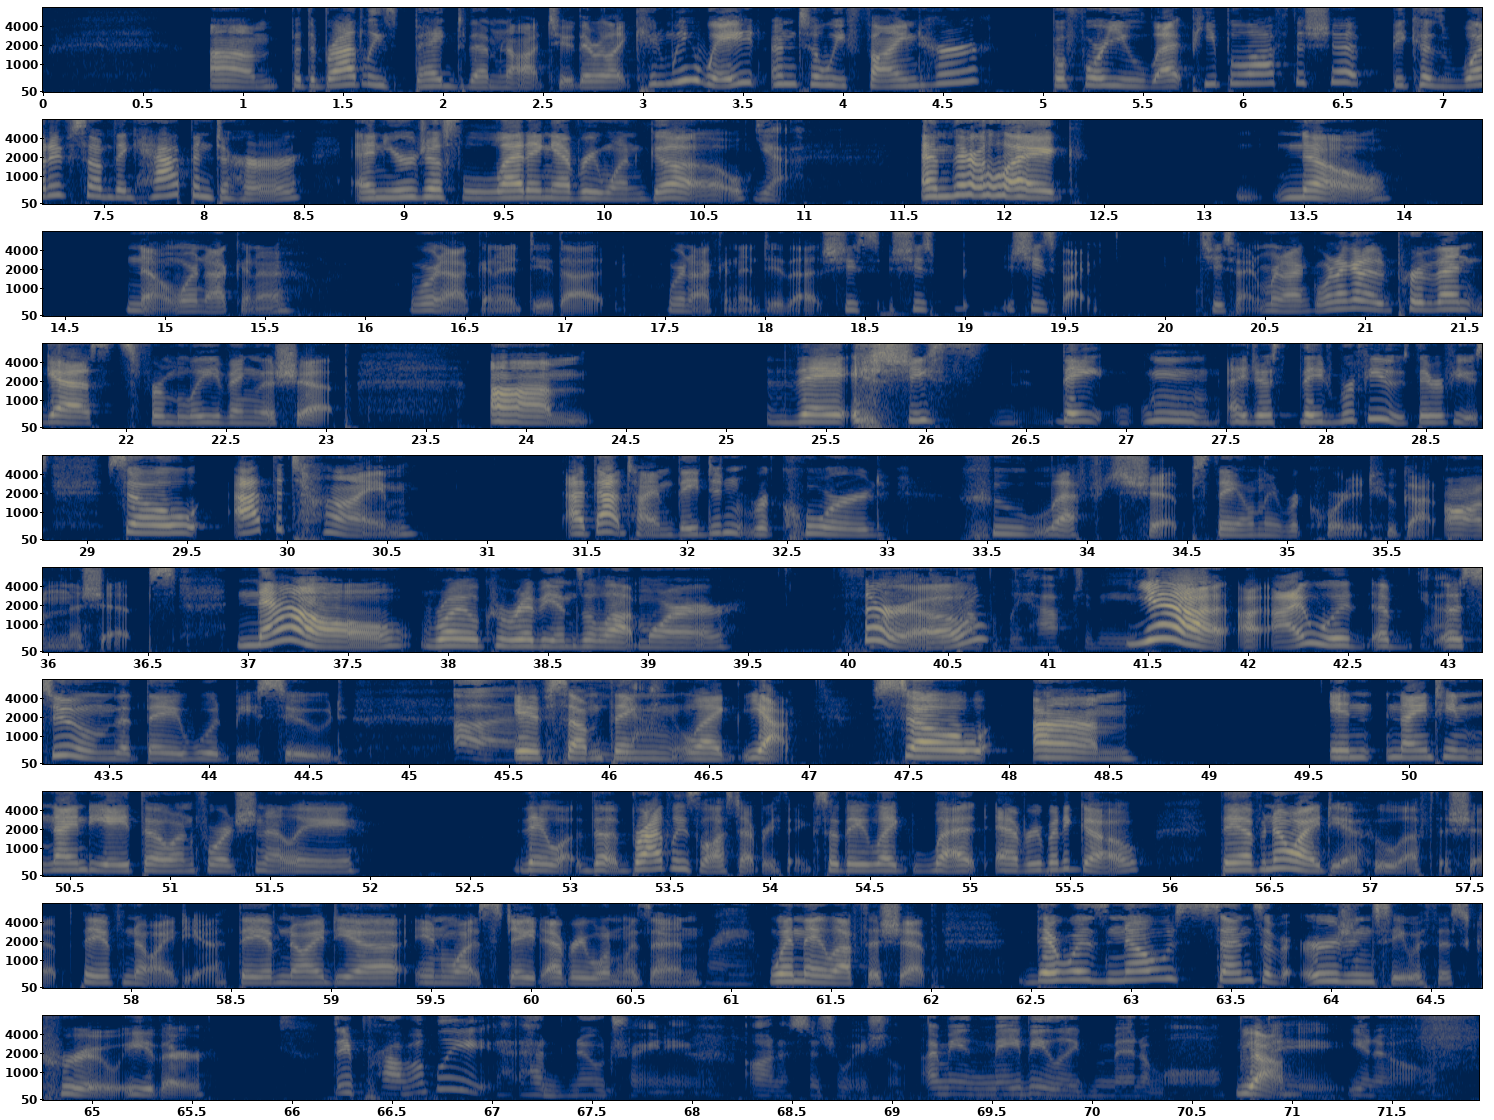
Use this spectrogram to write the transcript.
Um, but the Bradleys begged them not to. They were like, "Can we wait until we find her before you let people off the ship? Because what if something happened to her and you're just letting everyone go?" Yeah. And they're like, "No, no, we're not gonna, we're not gonna do that. We're not gonna do that. She's she's she's fine. She's fine. We're not we're not gonna prevent guests from leaving the ship." Um, they she's they mm, I just they refused. They refused. So at the time, at that time, they didn't record who left ships. They only recorded who got on the ships. Now Royal Caribbean's a lot more thorough. Probably have to be. Yeah, I, I would uh, Yeah. assume that they would be sued Uh, if something like yeah. So, um, in 1998, though, unfortunately, they the Bradleys lost everything. So they like let everybody go. They have no idea who left the ship. They have no idea. They have no idea in what state everyone was in Right. when they left the ship. There was no sense of urgency with this crew either. They probably had no training on a situation. I mean, maybe like minimal. Yeah. They, you know.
